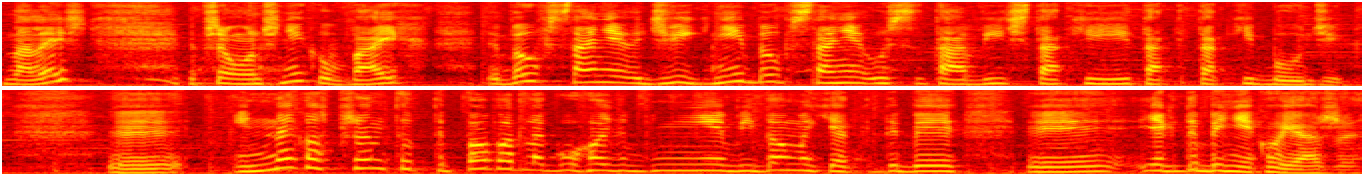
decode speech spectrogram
znaleźć, przełączników wajch, był w stanie, dźwigni, był w stanie ustawić taki, tak, taki budzik. E, innego sprzętu typowo dla głuchoniewidomych jak gdyby, e, jak gdyby nie kojarzę.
